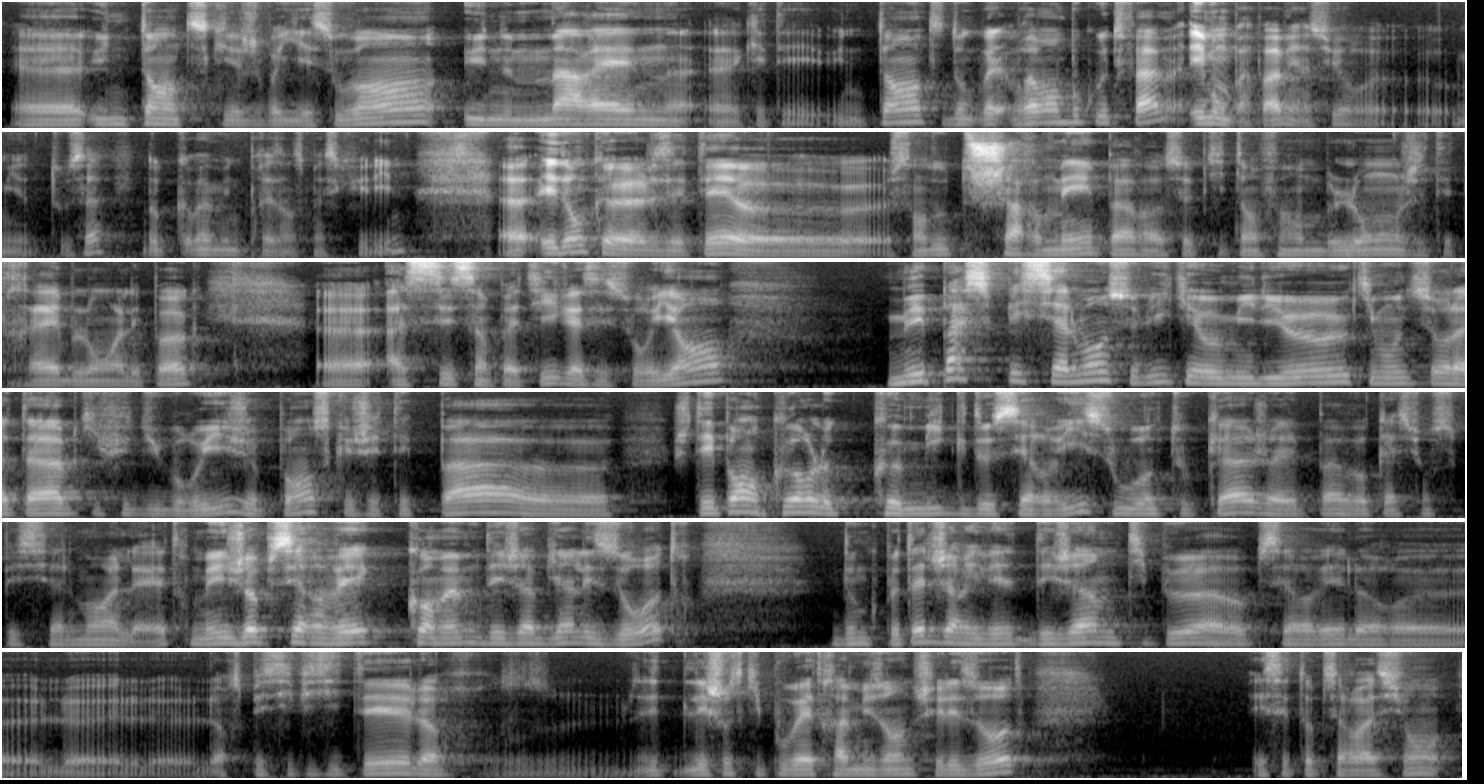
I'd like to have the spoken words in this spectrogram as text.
euh, une tante que je voyais souvent, une marraine euh, qui était une tante, donc vraiment beaucoup de femmes, et mon papa bien sûr euh, au milieu de tout ça, donc quand même une présence masculine. et donc elles étaient sans doute charmées par ce petit enfant blond, j'étais très blond à l'époque, assez sympathique, assez souriant. Mais pas spécialement celui qui est au milieu, qui monte sur la table, qui fait du bruit. Je pense que j'étais pas n'étais pas encore le comique de service, ou en tout cas, j'avais pas vocation spécialement à l'être, mais j'observais quand même déjà bien les autres. Donc peut-être j'arrivais déjà un petit peu à observer leur, euh, leur spécificité, leur, les choses qui pouvaient être amusantes chez les autres. Et cette observation,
